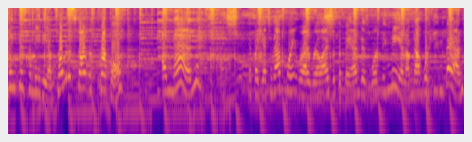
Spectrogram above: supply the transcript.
Pink is the medium. So I'm gonna start with purple, and then if I get to that point where I realize that the band is working me and I'm not working the band,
